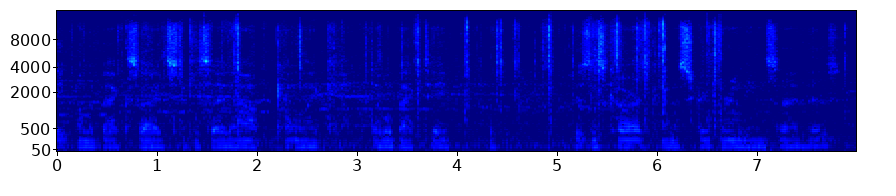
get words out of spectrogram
Tape on the back side, sticky side out, kind of like double back tape business card, kind of scrape around the inside of this.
